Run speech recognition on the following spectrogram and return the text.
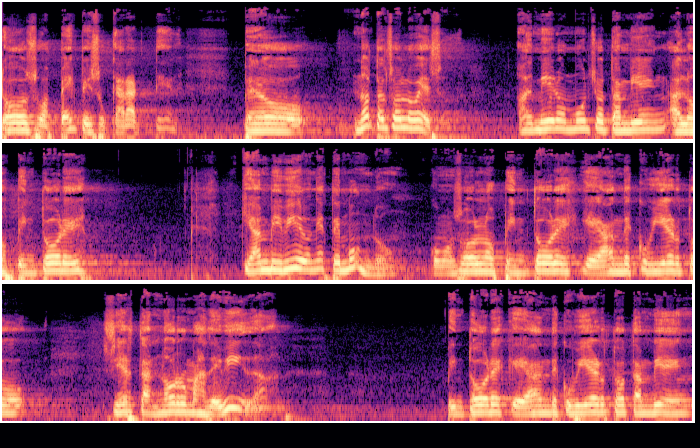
todo su aspecto y su carácter. Pero no tan solo eso, admiro mucho también a los pintores que han vivido en este mundo, como son los pintores que han descubierto ciertas normas de vida, pintores que han descubierto también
